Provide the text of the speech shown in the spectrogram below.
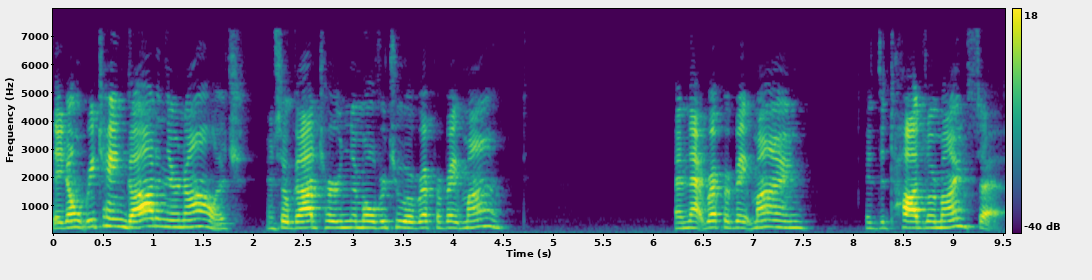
they don't retain God in their knowledge, and so God turned them over to a reprobate mind. And that reprobate mind is the toddler mindset.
